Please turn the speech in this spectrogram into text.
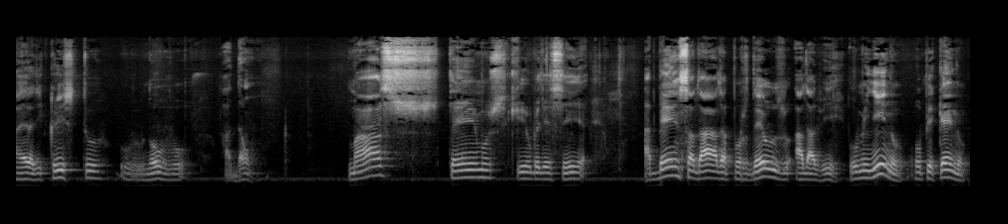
a era de Cristo, o novo Adão. Mas temos que obedecer a benção dada por Deus a Davi, o menino, o pequeno,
